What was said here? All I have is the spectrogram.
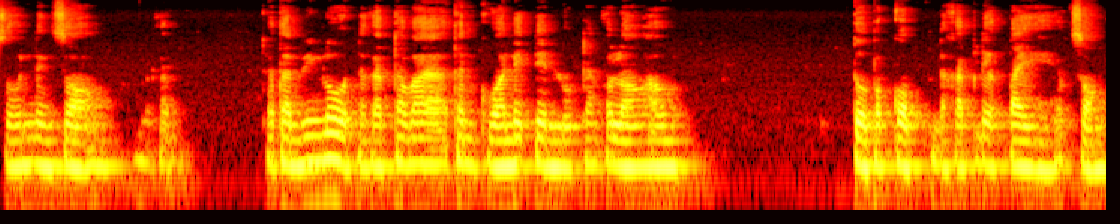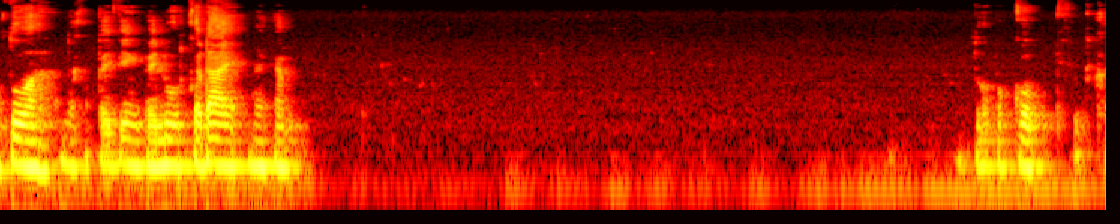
ศูนย์หนึ่งสองนะครับ ถ้าท่านวิ่งโลดนะครับ ถ้าว่าท่านกลัวเลขเด่นหลุดท่านก็ลองเอาตัวประกบนะครับ เลือกไปสักสองตัวนะครับ ไปวิ่งไปรูดก็ได้นะครับ ตัวประกบใคร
